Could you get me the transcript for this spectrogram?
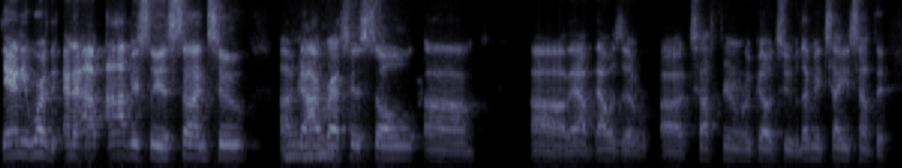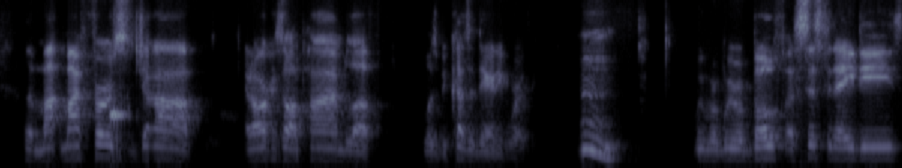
Danny Worthy, and obviously his son too. Uh, mm-hmm. God rest his soul. Um, uh, that, that was a, a tough funeral to go to. But let me tell you something. My, my first job at Arkansas Pine Bluff was because of Danny Worthy. Mm. We were we were both assistant ads.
